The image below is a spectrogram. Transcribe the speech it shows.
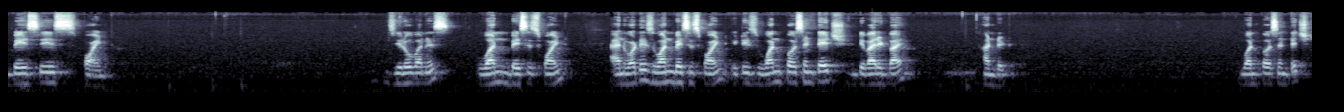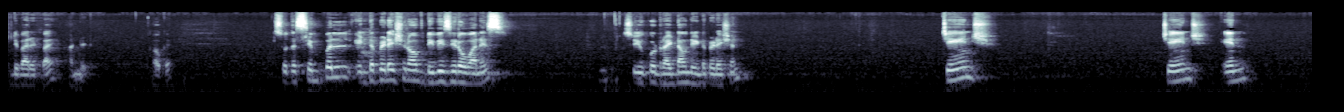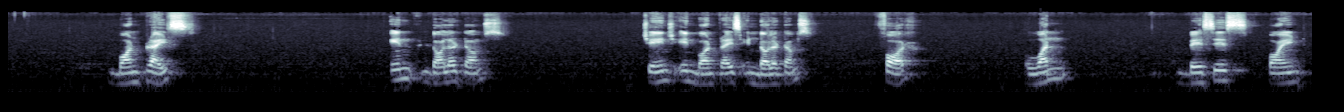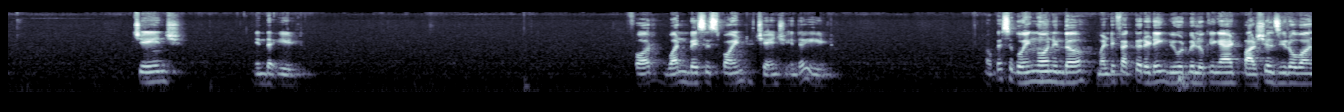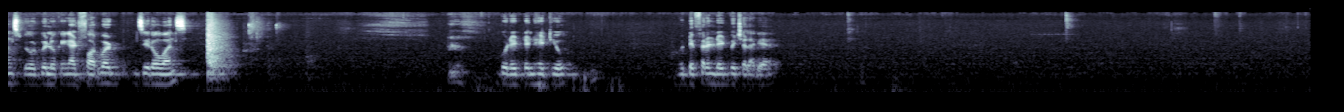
basis point. 01 is one basis point. And what is one basis point? It is one percentage divided by 100 one percentage divided by 100 okay so the simple interpretation of DV01 is So you could write down the interpretation. Change change in bond price in dollar terms change in bond price in dollar terms for 1 basis point change in the yield for one basis point change in the yield. Okay so going on in the multi-factor reading we would be looking at partial zero ones we would be looking at forward zero ones. Good it didn't hit you. Different date which i get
